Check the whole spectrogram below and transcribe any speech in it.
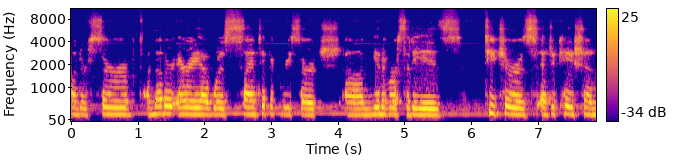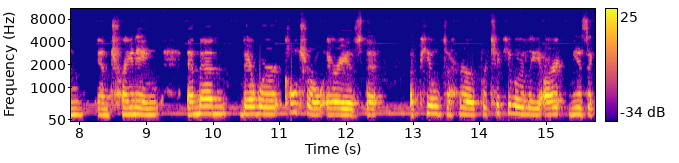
underserved. Another area was scientific research, um, universities, teachers, education, and training. And then there were cultural areas that appealed to her, particularly art, music,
